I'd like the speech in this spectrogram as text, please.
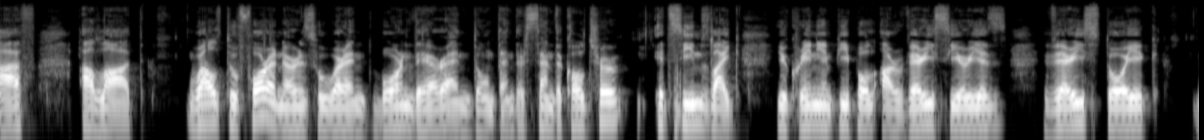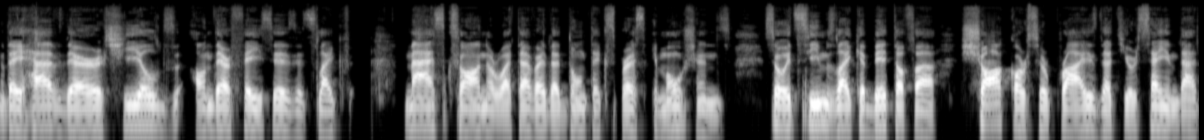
laugh a lot. Well, to foreigners who weren't born there and don't understand the culture, it seems like Ukrainian people are very serious, very stoic. They have their shields on their faces. It's like masks on or whatever that don't express emotions. So it seems like a bit of a shock or surprise that you're saying that.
